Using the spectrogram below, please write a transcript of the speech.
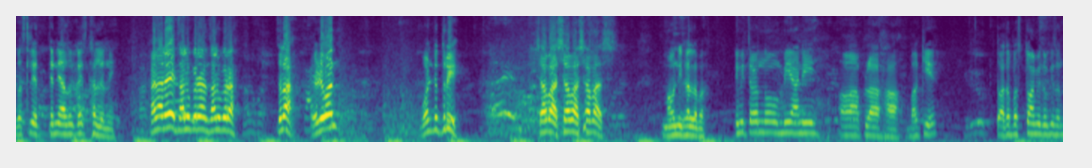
बसलेत. त्यांनी अजून काहीच खाल्लं नाही. काय ना रे चालू करा चालू करा. चला ready one one two three शाबाश शाबाश शाबाश माऊनी खाल्ला बा. मित्रांनो मी आणि आपला हा बाकी आहे. तो आता बसतो आम्ही दोघी जण.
